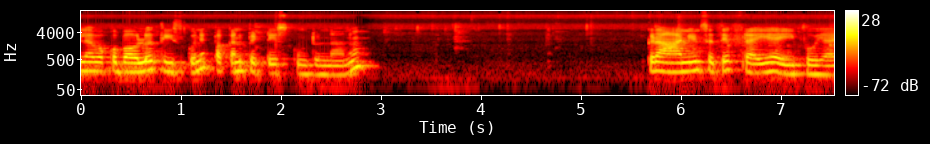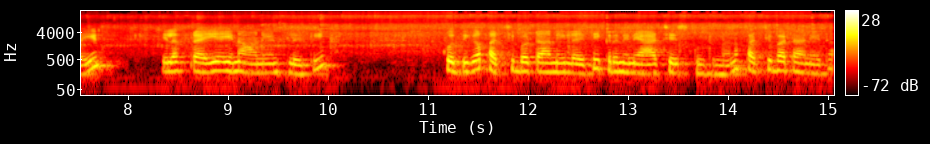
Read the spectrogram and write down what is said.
ఇలా ఒక బౌల్లో తీసుకొని పక్కన పెట్టేసుకుంటున్నాను. ఇక్కడ ఆనియన్స్ అయితే ఫ్రై అయిపోయాయి. ఇలా ఫ్రై అయిన ఆనియన్స్లోకి కొద్దిగా పచ్చి బఠానీలు అయితే ఇక్కడ నేను యాడ్ చేసుకుంటున్నాను. పచ్చి బఠానీ అయితే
